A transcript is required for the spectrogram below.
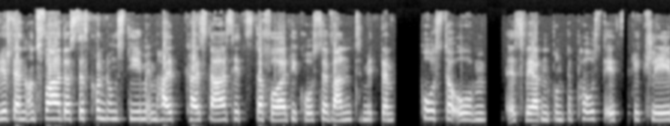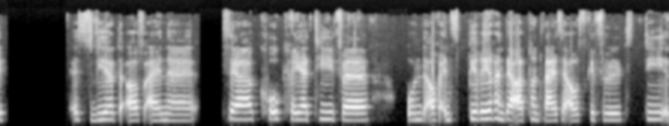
Wir stellen uns vor, dass das Gründungsteam im Halbkreis da sitzt, davor die große Wand mit dem Poster oben. Es werden bunte Post-its geklebt. Es wird auf eine sehr ko-kreative und auch inspirierende Art und Weise ausgefüllt. Die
